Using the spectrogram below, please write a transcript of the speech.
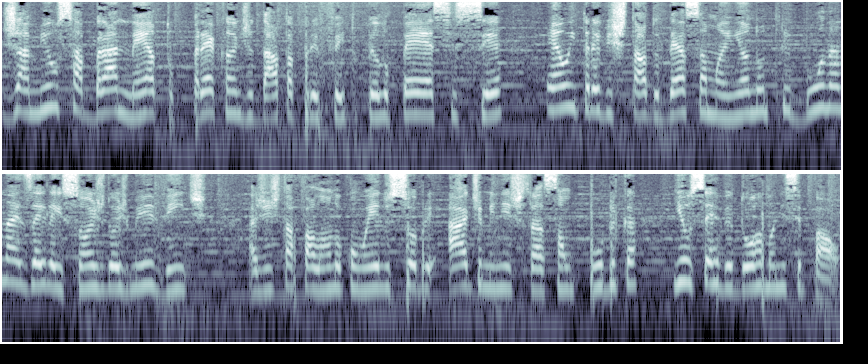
Jamil Sabrá Neto, pré-candidato a prefeito pelo PSC, é o entrevistado dessa manhã no Tribuna nas eleições 2020. A gente está falando com ele sobre administração pública e o servidor municipal.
